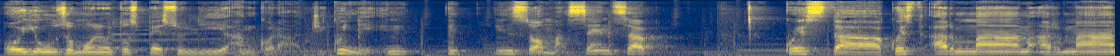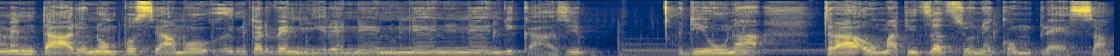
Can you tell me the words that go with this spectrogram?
o io uso molto spesso gli ancoraggi. Quindi in, in, insomma, senza questo arma, armamentario non possiamo intervenire negli casi di una traumatizzazione complessa.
